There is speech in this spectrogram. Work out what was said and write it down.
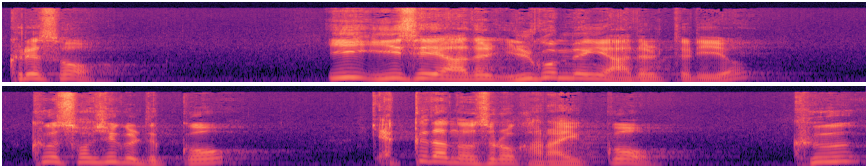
그래서 이 이세의 아들 일곱 명의 아들들이요. 그 소식을 듣고 깨끗한 옷으로 갈아입고 그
